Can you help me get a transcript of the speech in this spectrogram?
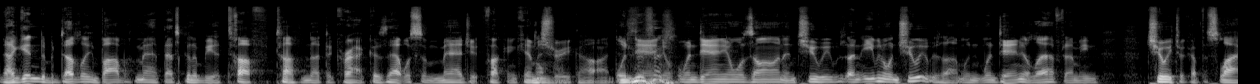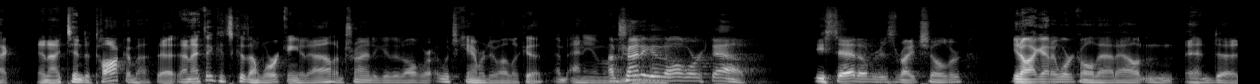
Now, getting to Dudley and Bob with Matt, that's going to be a tough, tough nut to crack because that was some magic fucking chemistry. Oh when Daniel when Daniel was on and Chewy was, and even when Chewy was on, when when Daniel left, I mean, Chewy took up the slack and I tend to talk about that. And I think it's because I'm working it out. I'm trying to get it all. worked. Which camera do I look at? Um, any of them. I'm trying to get it all worked out. He said over his right shoulder. You know, I got to work all that out and and uh,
